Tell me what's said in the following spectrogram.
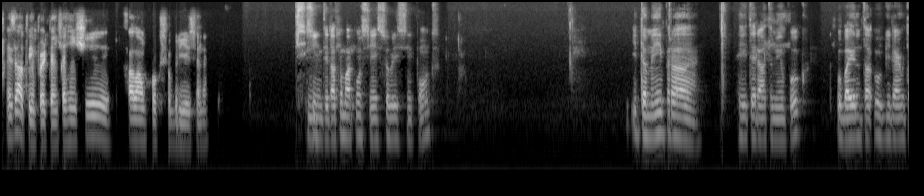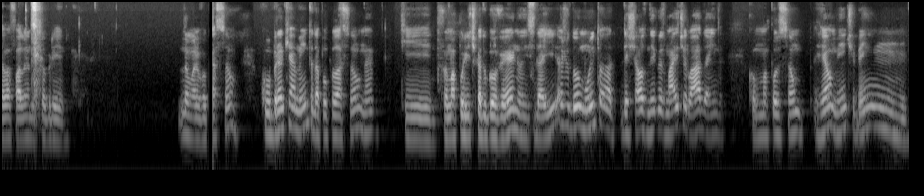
Exato, o importante é a gente falar um pouco sobre isso, né? Sim, tentar tomar consciência sobre esse ponto. E também para reiterar também um pouco, o tá, o Guilherme estava falando sobre não era vocação, com o branqueamento da população, né? Que foi uma política do governo, isso daí ajudou muito a deixar os negros mais de lado ainda, como uma posição realmente bem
